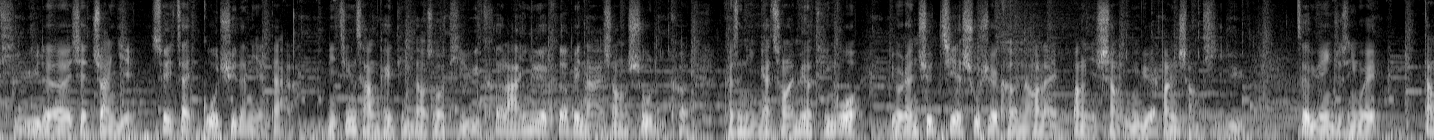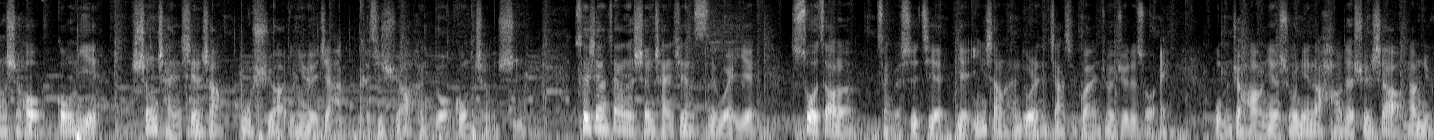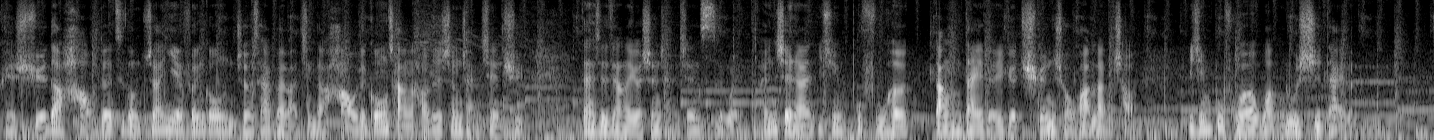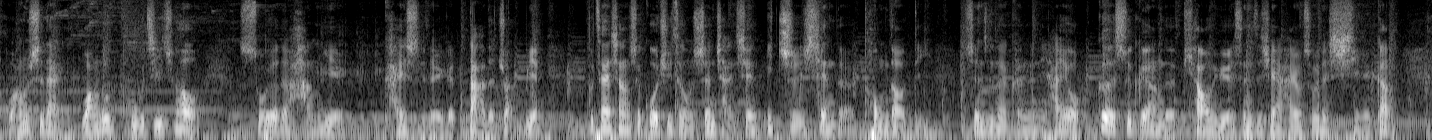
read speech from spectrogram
体育的一些专业，所以在过去的年代了，你经常可以听到说体育课啦、音乐课被拿来上数理课，可是你应该从来没有听过有人去借数学课，然后来帮你上音乐、帮你上体育。这个原因就是因为，当时候工业生产线上不需要音乐家，可是需要很多工程师，所以像这样的生产线思维也塑造了整个世界，也影响了很多人的价值观，就会觉得说，哎，我们就好好念书，念到好的学校，然后你就可以学到好的这种专业分工，你之后才有办法进到好的工厂、好的生产线去。但是这样的一个生产线思维，很显然已经不符合当代的一个全球化浪潮，已经不符合网络时代了。网络时代，网络普及之后，所有的行业开始了一个大的转变，不再像是过去这种生产线一直线的通到底，甚至呢，可能你还有各式各样的跳跃，甚至现在还有所谓的斜杠。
